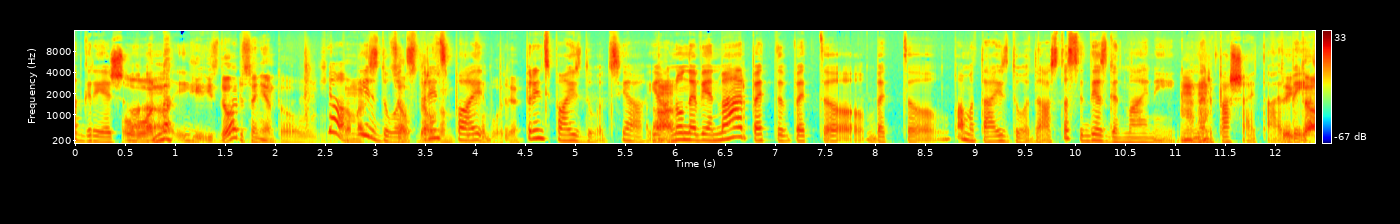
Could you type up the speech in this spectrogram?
atgriež. Un izdodas viņiem to? Jā, izdodas. Principā, uzlabot, ja? principā izdodas. Izdodas. Jā, jā. nu nevienmēr, bet, bet, bet pamatā izdodas. Tas ir diezgan mainīgi. Mm -hmm. Arī pašai tā ir. Tik tā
